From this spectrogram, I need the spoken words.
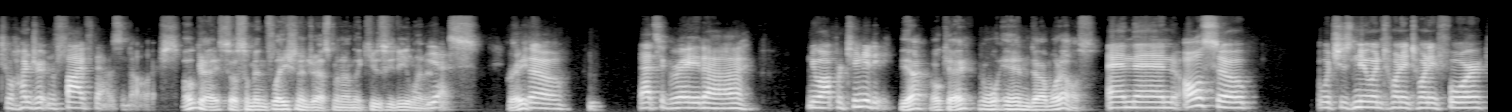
to $105,000. Okay. So some inflation adjustment on the QCD limit. Yes. Great. So that's a great uh new opportunity. Yeah. Okay. And um, what else? And then also, which is new in 2024,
